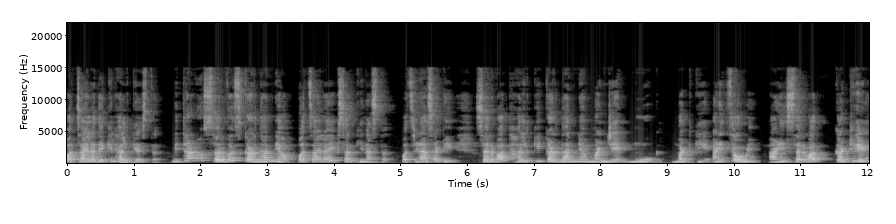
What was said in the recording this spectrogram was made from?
पचायला देखील हलके असतात. मित्रांनो सर्वच कडधान्य पचायला एकसारखी नसतात. पचण्यासाठी सर्वात हलकी कडधान्य म्हणजे मूग मटकी आणि चवळी. आणि सर्वात कठीण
